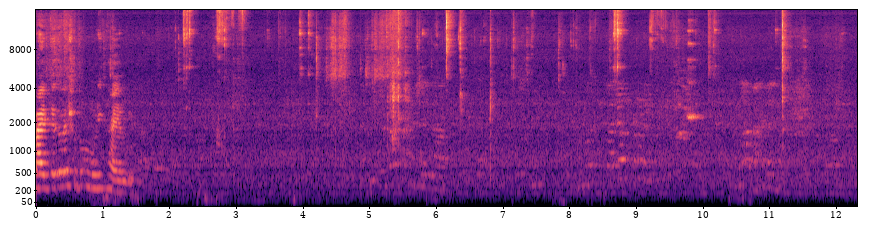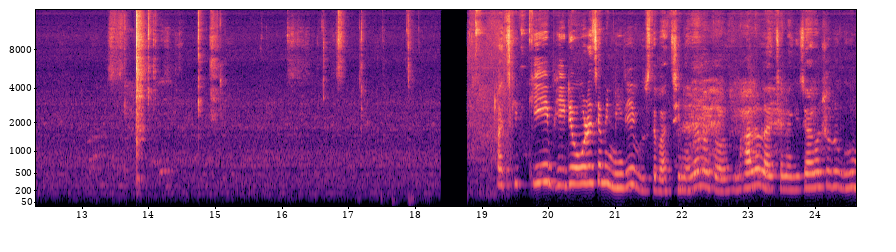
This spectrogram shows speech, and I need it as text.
বাড়িতে গেলে শুধু মুড়ি খাই আমি। আজকে কি ভিডিও করেছে আমি নিজেই বুঝতে পারছি না, জানো তো? ভালো লাগছে না কিছু। এখন শুধু ঘুম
